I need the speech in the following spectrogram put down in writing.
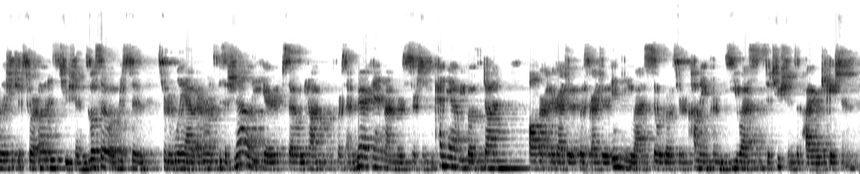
relationships to our own institutions, also just to sort of lay out everyone's positionality here. So, you know, I'm, of course, I'm American, I'm a researcher from Kenya. We've both done all of our undergraduate, postgraduate in the US, so we're both sort of coming from these US institutions of higher education.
